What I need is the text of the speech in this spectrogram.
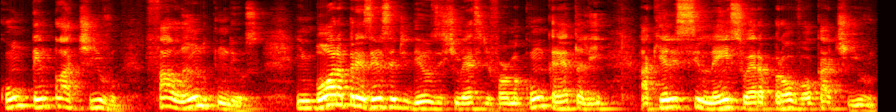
contemplativo, falando com Deus. Embora a presença de Deus estivesse de forma concreta ali, aquele silêncio era provocativo.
